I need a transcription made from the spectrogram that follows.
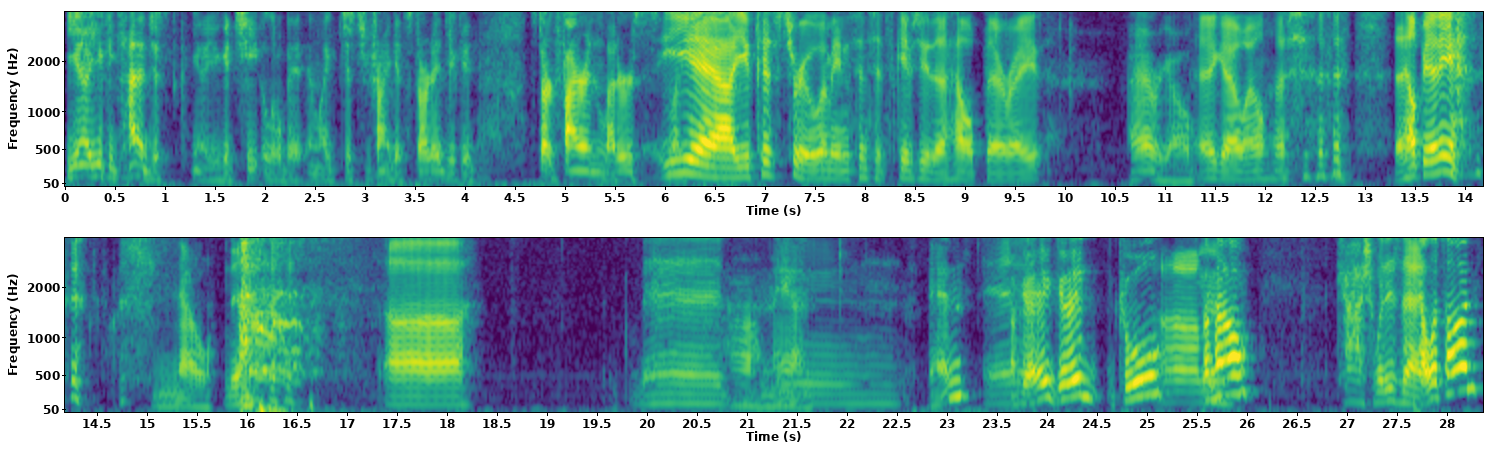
you know, you could kind of just, you know, you could cheat a little bit and like just to try and get started, you could start firing letters. Like, yeah, you. Cause it's true. I mean, since it gives you the help there, right? There we go. There you go. Well, that's, that help you any? No. uh, med, Oh man. mm, N. N. Okay. Good. Cool. Um, Somehow. Gosh, what is that? Peloton.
